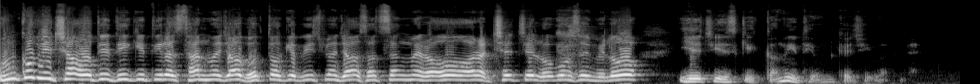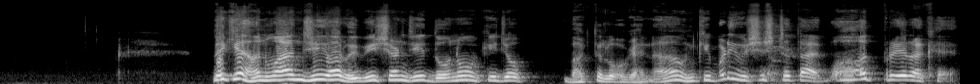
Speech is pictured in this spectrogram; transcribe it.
उनको भी इच्छा होती थी कि तीर्थ स्थान में जाओ, भक्तों के बीच में जाओ, सत्संग में रहो और अच्छे अच्छे लोगों से मिलो। ये चीज़ की कमी थी उनके जीवन में। देखिए, हनुमान जी और विभीषण जी दोनों की जो भक्त लोग हैं ना, उनकी बड़ी विशिष्टता है, बहुत प्रेरक है।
